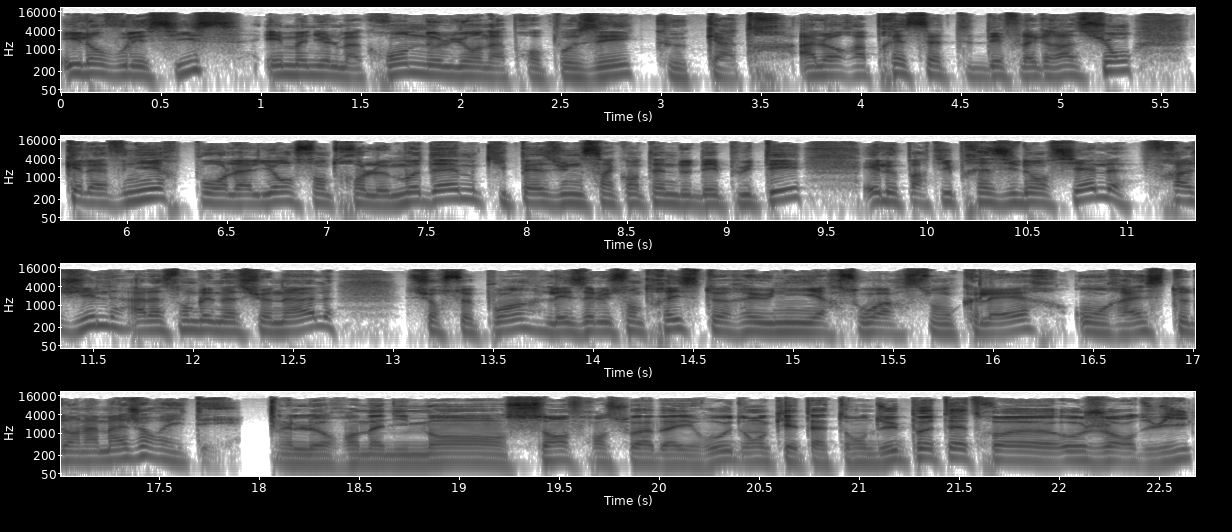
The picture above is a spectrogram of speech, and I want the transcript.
Il en voulait six. Emmanuel Macron ne lui en a proposé que quatre. Alors après cette déflagration, quel avenir pour l'alliance entre le Modem, qui pèse une cinquantaine de députés, et le parti présidentiel, fragile à l'Assemblée nationale? Sur ce point, les élus centristes réunis hier soir sont clairs. On reste dans la majorité. Le remaniement sans François Bayrou donc est attendu peut-être euh, aujourd'hui.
